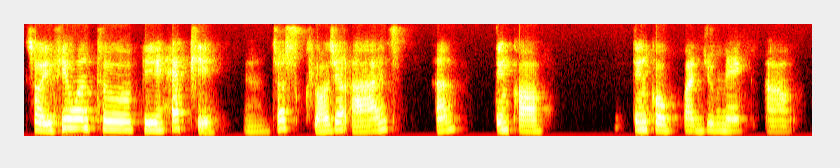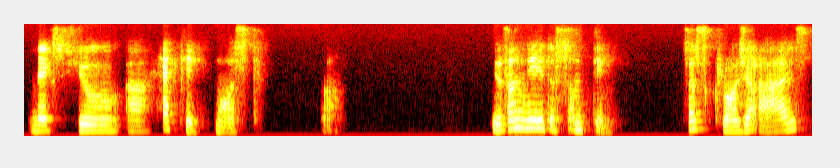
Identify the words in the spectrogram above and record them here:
So if you want to be happy, uh, just close your eyes and think of think of what you make uh, makes you uh, happy most. You don't need something. Just close your eyes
